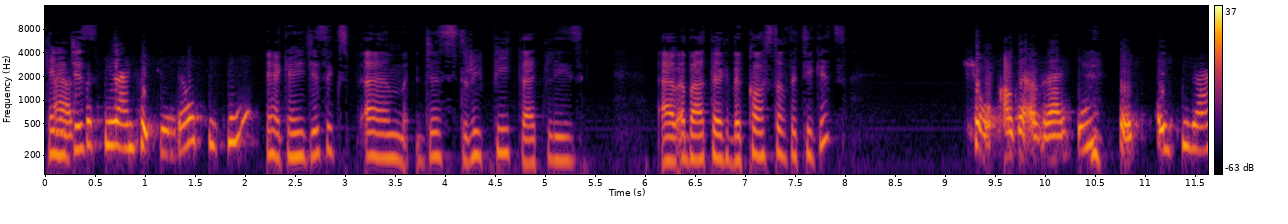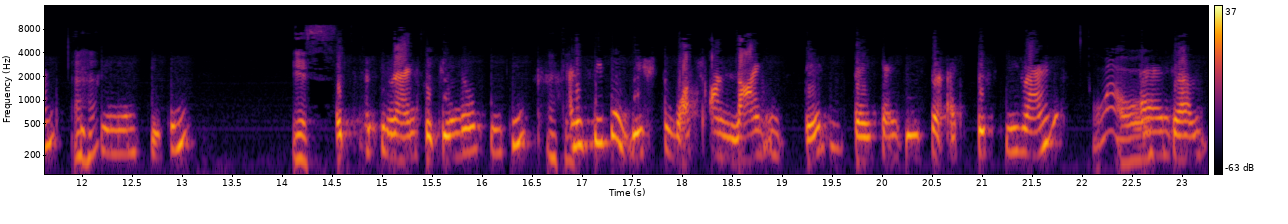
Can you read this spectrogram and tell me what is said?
Can you uh, just 50 Rand for seating. yeah, can you just um, just repeat that, please, uh, about the the cost of the tickets? Sure, I'll go over that again. So it's 80 Rand for Uh-huh. premium seating. Yes. It's 50 Rand for general seating. Okay. And if people wish to watch online instead, they can do so at 50 Rand. Wow. And um,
